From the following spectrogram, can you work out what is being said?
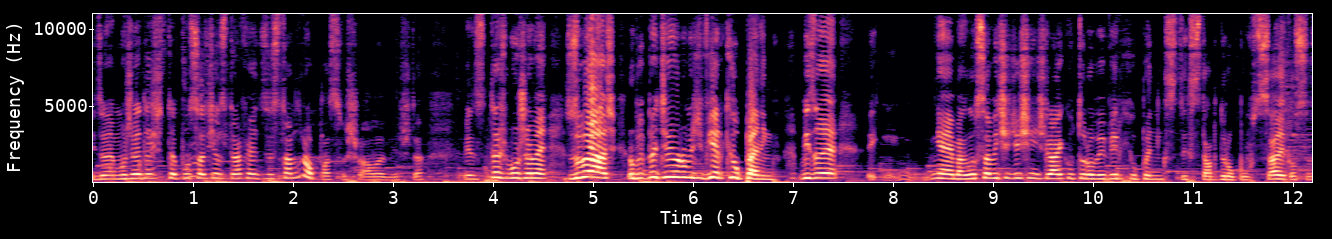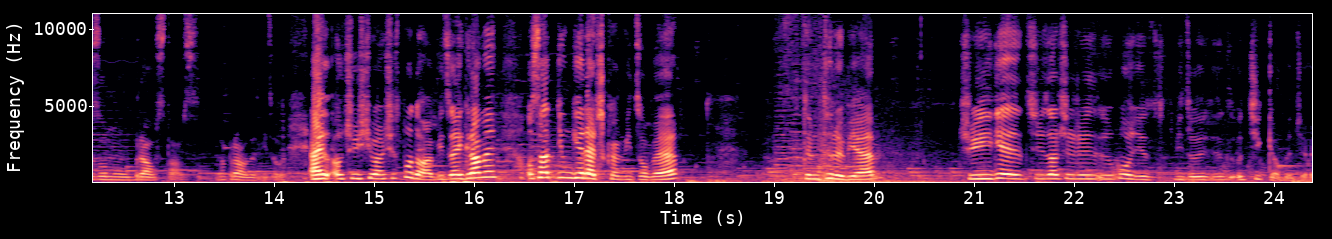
Widzę, może też te postacie trafiać ze Stardropa, słyszałem jeszcze. Więc też możemy zbrać, robi, będziemy robić wielki opening. Widzę, nie wiem, jak dostawicie 10 lajków, to robię wielki opening z tych Stardropów, z całego sezonu Brawl Stars. Naprawdę, widzowie. A oczywiście wam się spodoba, widzę, gramy ostatnią giereczkę, widzowie. W tym trybie. Czyli nie, czyli znaczy, że koniec widzę, odcinka będzie.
